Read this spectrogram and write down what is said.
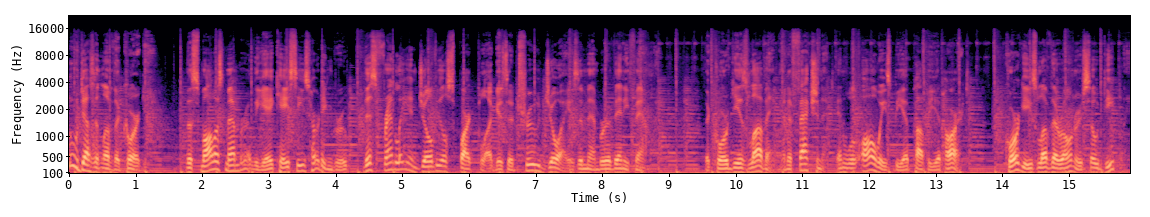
Who doesn't love the Corgi? The smallest member of the AKC's herding group, this friendly and jovial spark plug is a true joy as a member of any family. The Corgi is loving and affectionate and will always be a puppy at heart. Corgis love their owners so deeply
